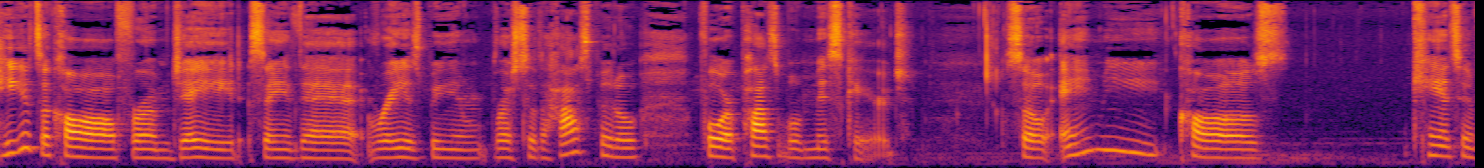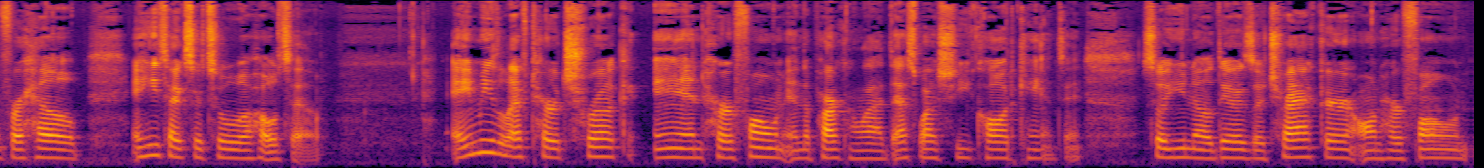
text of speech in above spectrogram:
he gets a call from Jade saying that Ray is being rushed to the hospital for a possible miscarriage. So Amy calls Canton for help and he takes her to a hotel. Amy left her truck and her phone in the parking lot. That's why she called Canton. So, you know, there's a tracker on her phone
